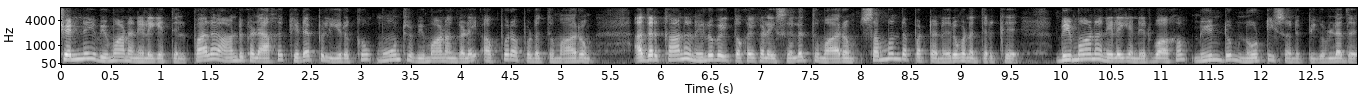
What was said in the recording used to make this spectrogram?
சென்னை விமான நிலையத்தில் பல ஆண்டுகளாக கிடப்பில் இருக்கும் மூன்று விமானங்களை அப்புறப்படுத்துமாறும் அதற்கான நிலுவைத் தொகைகளை செலுத்துமாறும் சம்பந்தப்பட்ட நிறுவனத்திற்கு விமான நிலைய நிர்வாகம் மீண்டும் நோட்டீஸ் அனுப்பியுள்ளது.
